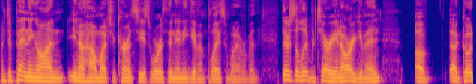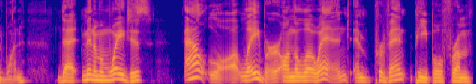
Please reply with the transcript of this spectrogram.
depending on, you know, how much a currency is worth in any given place or whatever, but there's a libertarian argument of a good one that minimum wages outlaw labor on the low end and prevent people from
